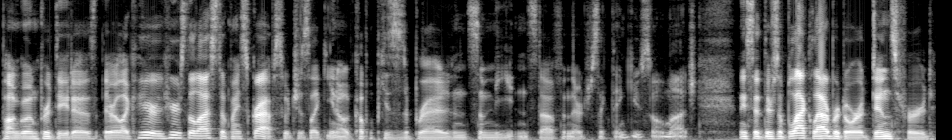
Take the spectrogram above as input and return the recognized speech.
Pongo and Perdita, they're like, here, here's the last of my scraps, which is like, you know, a couple pieces of bread and some meat and stuff. And they're just like, thank you so much. And they said, there's a black Labrador at Dinsford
